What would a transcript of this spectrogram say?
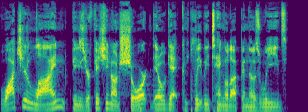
Watch your line because you're fishing on shore. It'll get completely tangled up in those weeds.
